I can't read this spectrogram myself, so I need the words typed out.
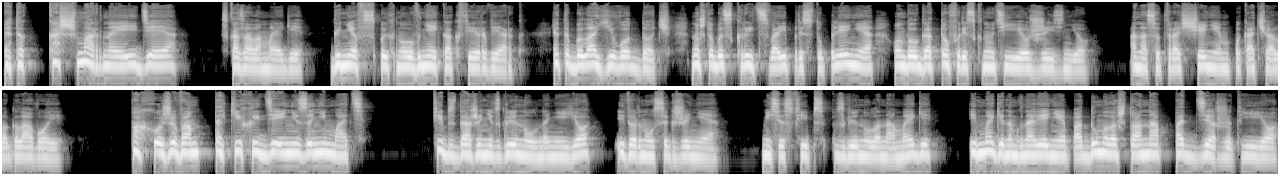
«Это кошмарная идея», — сказала Мэгги. Гнев вспыхнул в ней, как фейерверк. Это была его дочь, но чтобы скрыть свои преступления, он был готов рискнуть ее жизнью. Она с отвращением покачала головой. «Похоже, вам таких идей не занимать». Фипс даже не взглянул на нее и вернулся к жене. Миссис Фипс взглянула на Мэгги, и Мэгги на мгновение подумала, что она поддержит ее,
